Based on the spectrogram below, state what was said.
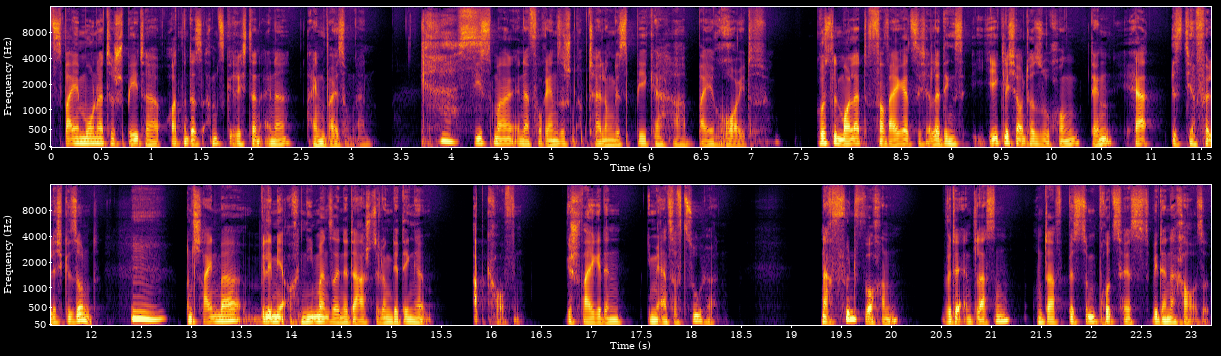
Zwei Monate später ordnet das Amtsgericht dann eine Einweisung an. Krass. Diesmal in der forensischen Abteilung des BKH Bayreuth. Gustl Mollert verweigert sich allerdings jeglicher Untersuchung, denn er ist ja völlig gesund. Mhm. Und scheinbar will ihm ja auch niemand seine Darstellung der Dinge abkaufen, geschweige denn ihm ernsthaft zuhören. Nach fünf Wochen wird er entlassen und darf bis zum Prozess wieder nach Hause.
